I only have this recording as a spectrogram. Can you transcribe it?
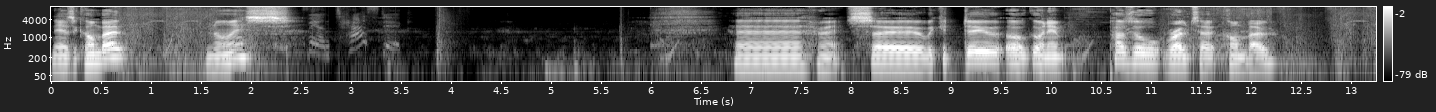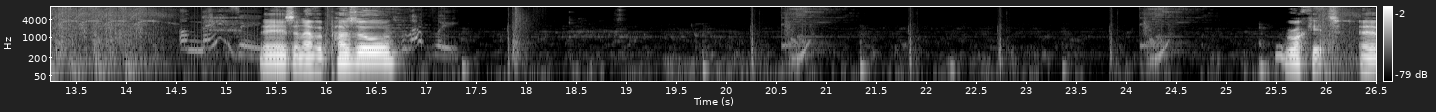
There's a combo. Nice. Uh, right, so we could do... Oh, go on in. Puzzle rotor combo. There's another puzzle. Rocket uh,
